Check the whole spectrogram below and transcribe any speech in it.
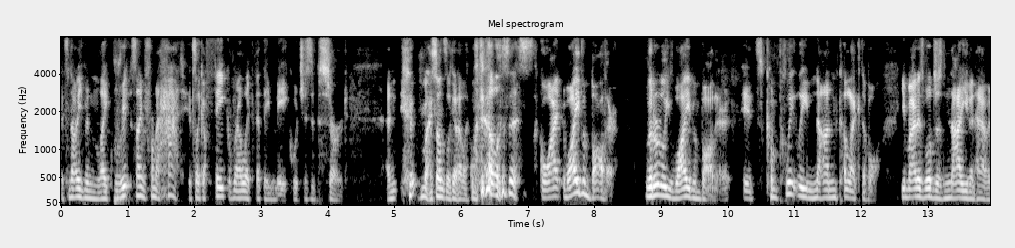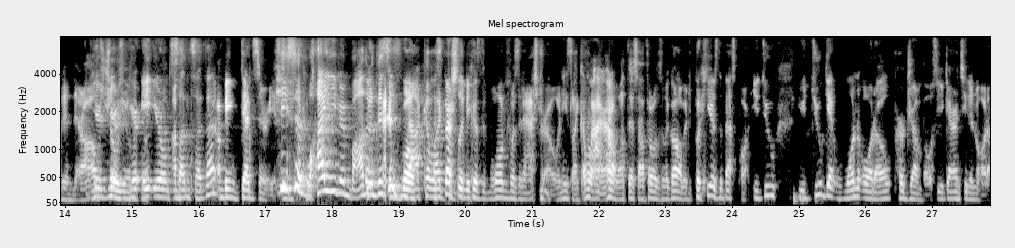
It's not even like it's not even from a hat. It's like a fake relic that they make, which is absurd. And my son's looking at it like, what the hell is this? Like, why why even bother? Literally, why even bother? It's completely non-collectible. You might as well just not even have it in there. I'll Your, show your, you. your eight year old son said that. I'm being dead serious. he said, "Why even bother? This is well, not collectible." especially because the one was an Astro, and he's like, "Oh, I don't want this. I'll throw this in the garbage." But here's the best part: you do you do get one auto per jumbo, so you're guaranteed an auto.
